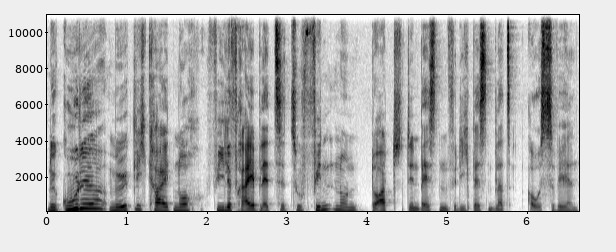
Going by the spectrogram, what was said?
eine gute Möglichkeit, noch viele freie Plätze zu finden und dort den besten, für dich besten Platz auszuwählen.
